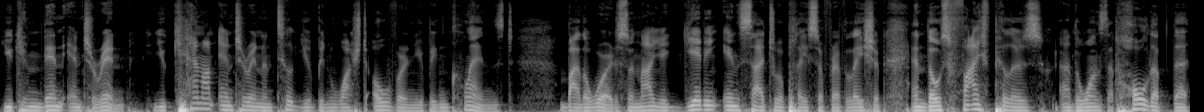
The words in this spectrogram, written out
you can then enter in. You cannot enter in until you've been washed over and you've been cleansed by the word. So now you're getting inside to a place of revelation. And those five pillars are the ones that hold up the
